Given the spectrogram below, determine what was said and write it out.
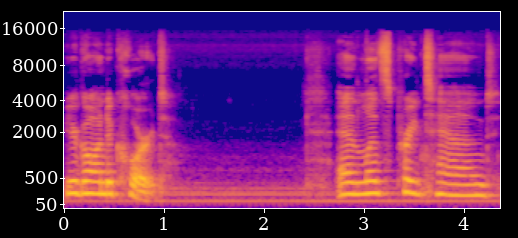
you're going to court. And let's pretend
